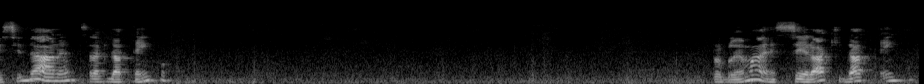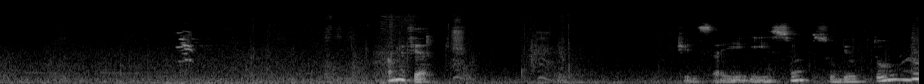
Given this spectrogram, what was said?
Ver se dá, né? Será que dá tempo? O problema é, será que dá tempo? Vamos ver. Tira isso aí, isso. Subiu tudo.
